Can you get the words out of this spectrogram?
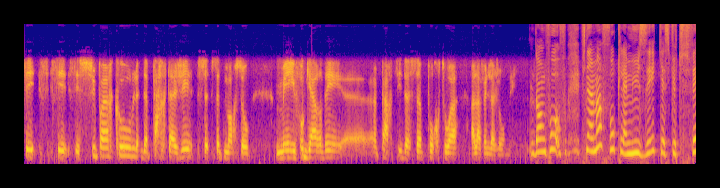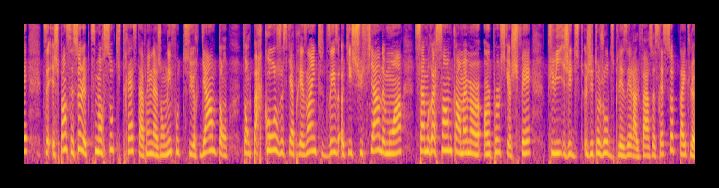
c'est- super cool de partager ce, ce morceau, mais il faut garder euh, un parti de ça pour toi à la fin de la journée. Donc, faut, faut- finalement, faut que la musique, qu'est-ce que tu fais? Je pense que c'est ça le petit morceau qui te reste à la fin de la journée. faut que tu regardes ton, ton parcours jusqu'à présent et que tu te dises, OK, je suis fier de moi, ça me ressemble quand même un, un peu ce que je fais, puis j'ai du- j'ai toujours du plaisir à le faire. Ce serait ça peut-être le,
